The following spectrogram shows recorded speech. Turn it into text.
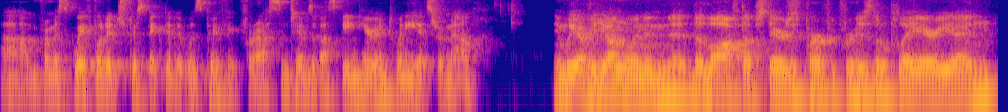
um, from a square footage perspective, it was perfect for us in terms of us being here in 20 years from now. And we have a young one and the, loft upstairs is perfect for his little play area. And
